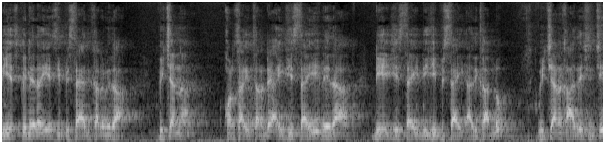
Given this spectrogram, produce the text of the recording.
డిఎస్పీ లేదా ఏసీపీ స్థాయి అధికారుల మీద విచారణ కొనసాగించాలంటే ఐజీ స్థాయి లేదా డిఐజీ స్థాయి డీజీపీ స్థాయి అధికారులు విచారణకు ఆదేశించి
